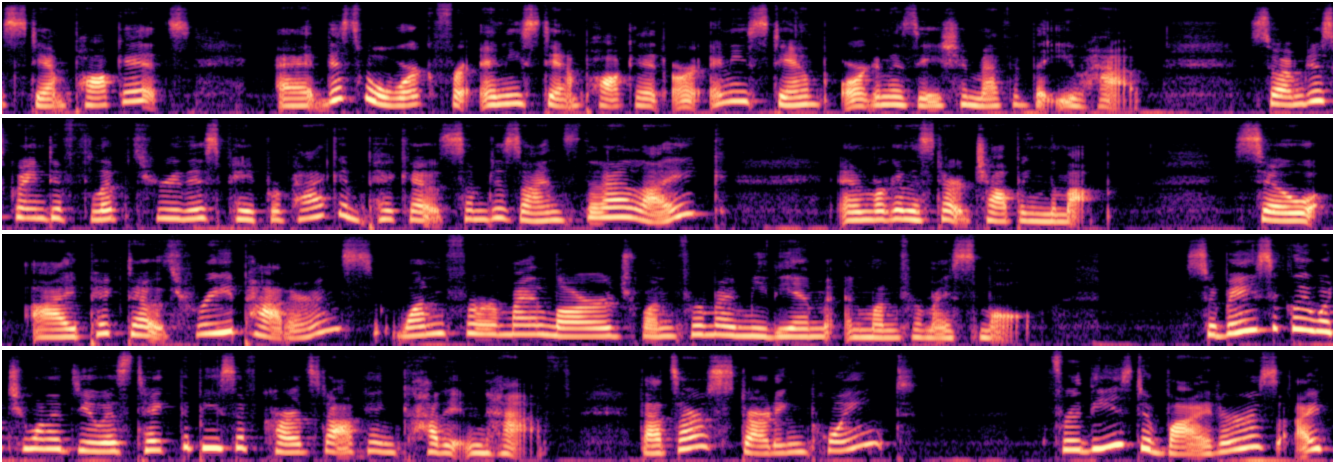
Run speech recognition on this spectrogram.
stamp pockets uh, this will work for any stamp pocket or any stamp organization method that you have. So I'm just going to flip through this paper pack and pick out some designs that I like and we're going to start chopping them up. So I picked out three patterns, one for my large, one for my medium, and one for my small. So basically what you want to do is take the piece of cardstock and cut it in half. That's our starting point. For these dividers, I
